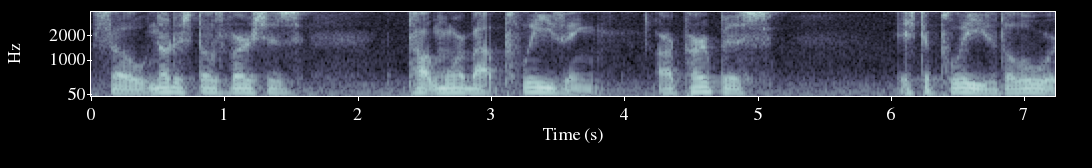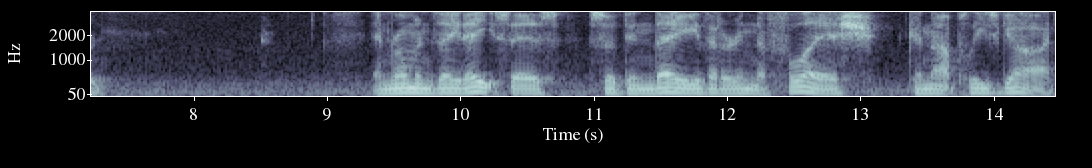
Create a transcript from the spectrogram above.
So, notice those verses talk more about pleasing. Our purpose is to please the Lord. And Romans 8 8 says, So then they that are in the flesh cannot please God.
